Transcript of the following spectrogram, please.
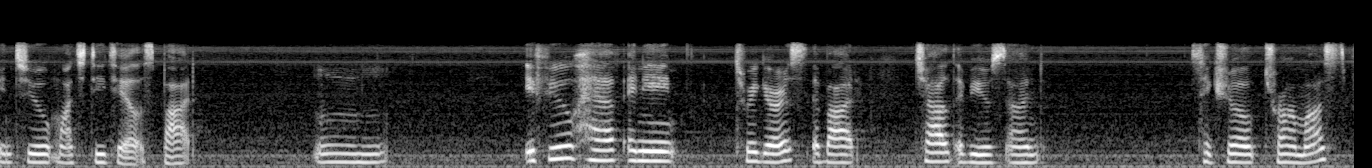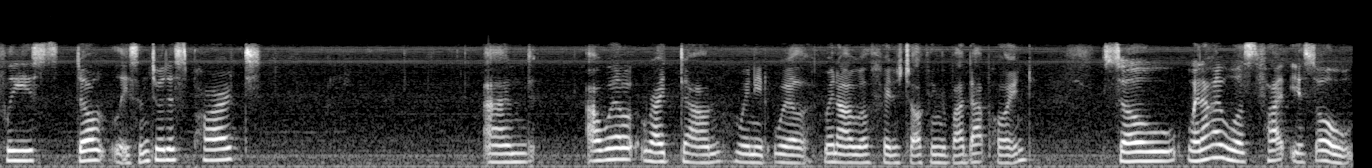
into much details, but um, if you have any triggers about child abuse and sexual traumas, please don't listen to this part. And I will write down when it will when I will finish talking about that point. So when I was five years old,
